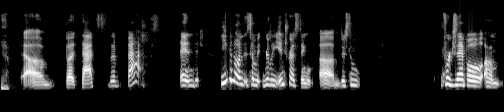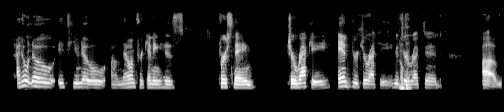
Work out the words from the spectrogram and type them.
Yeah. Um, but that's the facts. And even on some really interesting um, there's some for example um, i don't know if you know um, now i'm forgetting his first name Jarecki, Andrew Jarecki, who Okay. directed um,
